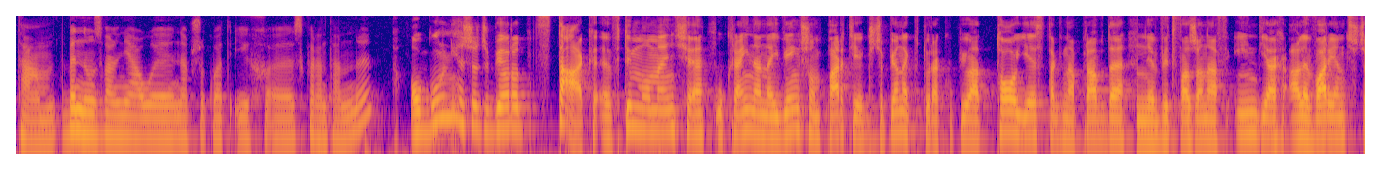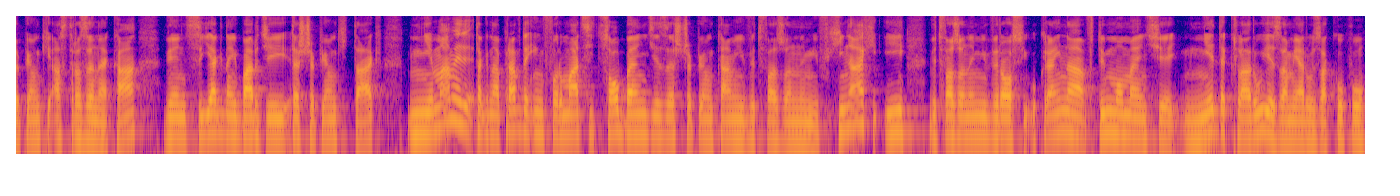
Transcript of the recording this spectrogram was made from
tam będą zwalniały na przykład ich e, z kwarantanny? Ogólnie rzecz biorąc, tak. W tym momencie Ukraina największą partię szczepionek, która kupiła, to jest tak naprawdę wytwarzana w Indiach, ale wariant szczepionki AstraZeneca, więc jak najbardziej te szczepionki tak. Nie mamy tak naprawdę informacji, co będzie ze szczepionkami wytwarzanymi w Chinach i wytwarzanymi w Rosji. Ukraina w tym momencie nie deklaruje zamiaru zakupu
